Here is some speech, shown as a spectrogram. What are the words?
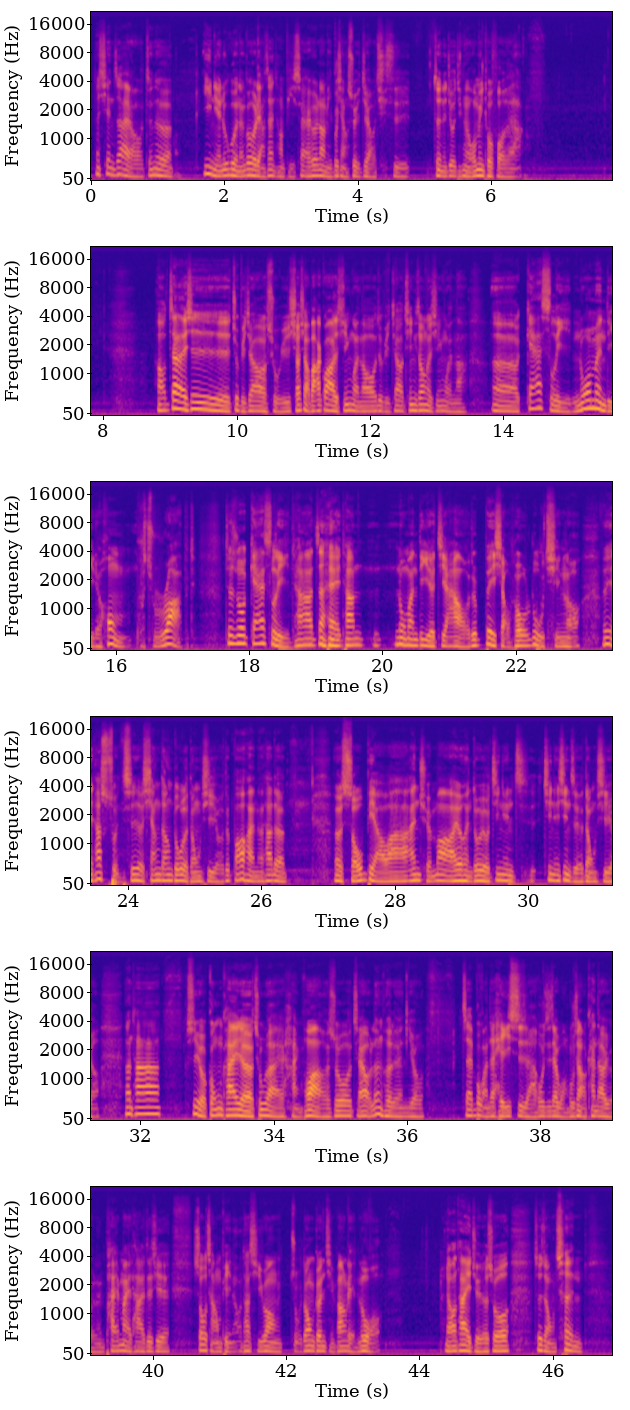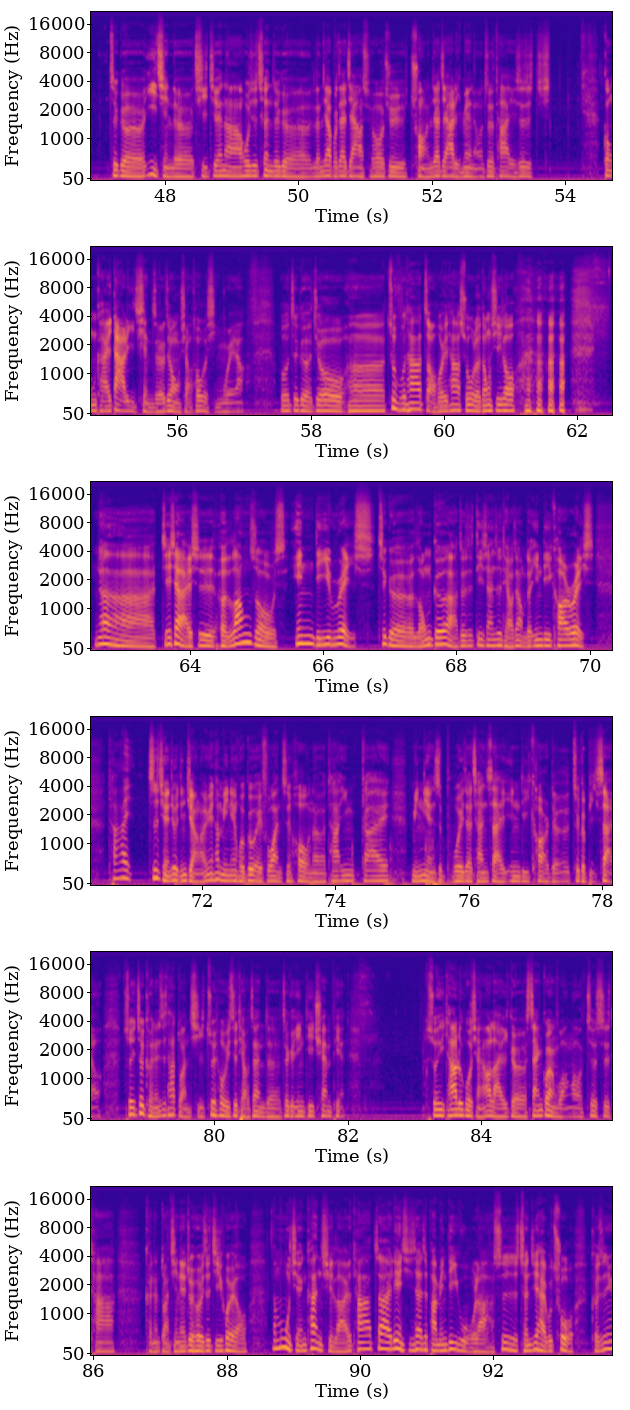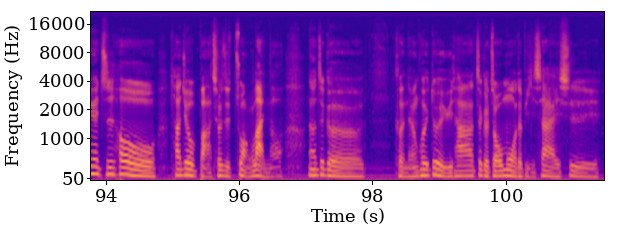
那现在哦，真的，一年如果能够两三场比赛，会让你不想睡觉，其实真的就已经很阿弥陀佛了啦。好，再来是就比较属于小小八卦的新闻喽，就比较轻松的新闻啦。呃，Gasly Normandy 的 home was robbed，就是说 Gasly 他在他诺曼底的家哦，就被小偷入侵了，而且他损失了相当多的东西哦，就包含了他的呃手表啊、安全帽啊，还有很多有纪念值、纪念性质的东西哦。那他是有公开的出来喊话，说只要有任何人有在不管在黑市啊，或者在网络上有看到有人拍卖他的这些收藏品哦，他希望主动跟警方联络。然后他也觉得说，这种趁这个疫情的期间啊，或是趁这个人家不在家的时候去闯人家家里面哦，就是他也是公开大力谴责这种小偷的行为啊。不过这个就呃祝福他找回他所有的东西喽。那接下来是 Alonso's Indy Race，这个龙哥啊，这是第三次挑战我们的 IndyCar Race，他。之前就已经讲了，因为他明年回归 F1 之后呢，他应该明年是不会再参赛 IndyCar 的这个比赛哦，所以这可能是他短期最后一次挑战的这个 Indy Champion。所以他如果想要来一个三冠王哦，这是他可能短期内最后一次机会哦。那目前看起来他在练习赛是排名第五啦，是成绩还不错。可是因为之后他就把车子撞烂了哦，那这个。可能会对于他这个周末的比赛是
